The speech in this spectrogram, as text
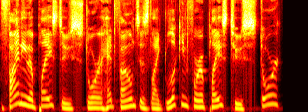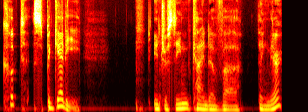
Finding a place to store headphones is like looking for a place to store cooked spaghetti. Interesting kind of uh, thing there.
